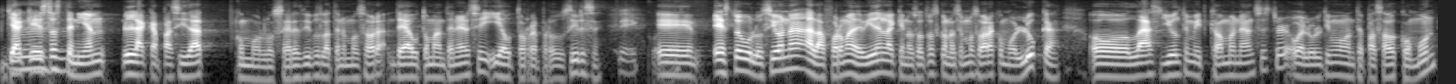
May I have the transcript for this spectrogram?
ya que estas tenían la capacidad, como los seres vivos la tenemos ahora, de automantenerse y autorreproducirse. Eh, esto evoluciona a la forma de vida en la que nosotros conocemos ahora como Luca, o Last Ultimate Common Ancestor, o el último antepasado común,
